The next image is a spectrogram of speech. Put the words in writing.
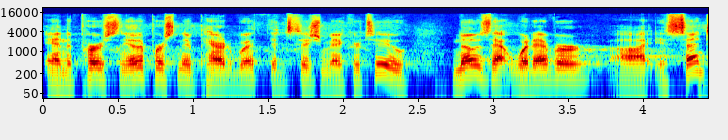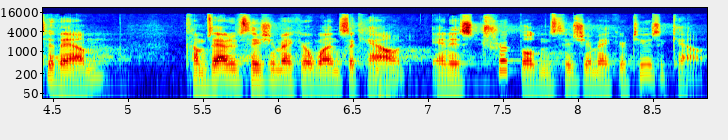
And the person, the other person they're paired with, the decision maker two, knows that whatever uh, is sent to them comes out of decision maker one's account and is tripled in decision maker two's account.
